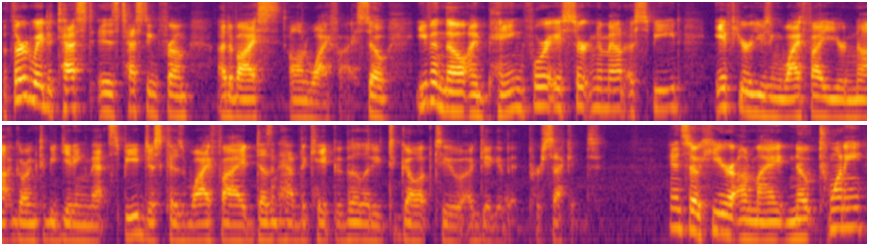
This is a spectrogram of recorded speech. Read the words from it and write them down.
The third way to test is testing from a device on Wi-Fi. So even though I'm paying for a certain amount of speed, if you're using Wi-Fi, you're not going to be getting that speed just because Wi-Fi doesn't have the capability to go up to a gigabit per second. And so here on my Note 20,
